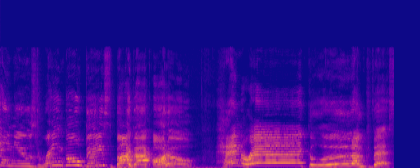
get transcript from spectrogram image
Game Used Rainbow Base Buyback Auto, Henrik Lundqvist.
